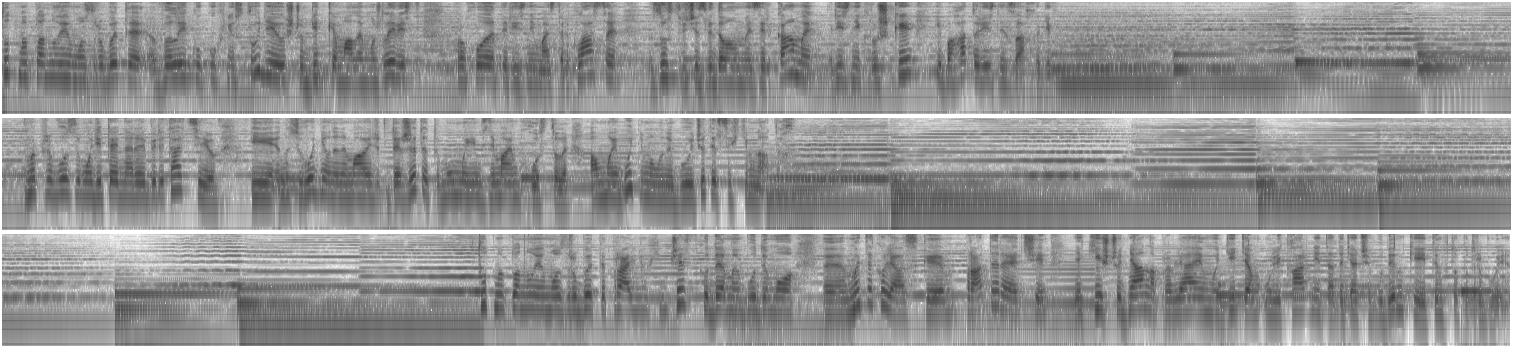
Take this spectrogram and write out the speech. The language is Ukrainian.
Тут ми плануємо зробити велику кухню-студію, щоб дітки мали можливість проходити різні майстер-класи, зустрічі з відомими зірками, різні кружки і багато різних заходів. Ми привозимо дітей на реабілітацію, і на сьогодні вони не мають де жити, тому ми їм знімаємо хостели. А в майбутньому вони будуть жити в цих кімнатах. Тут ми плануємо зробити пральню хімчистку, де ми будемо е, мити коляски, прати речі, які щодня направляємо дітям у лікарні та дитячі будинки і тим, хто потребує.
